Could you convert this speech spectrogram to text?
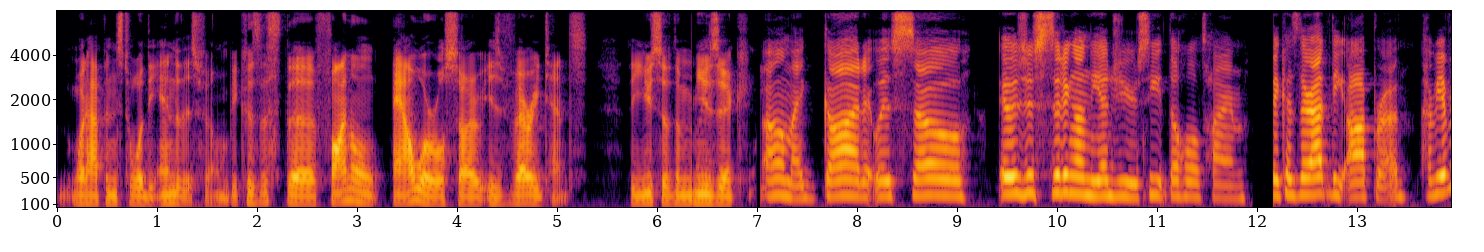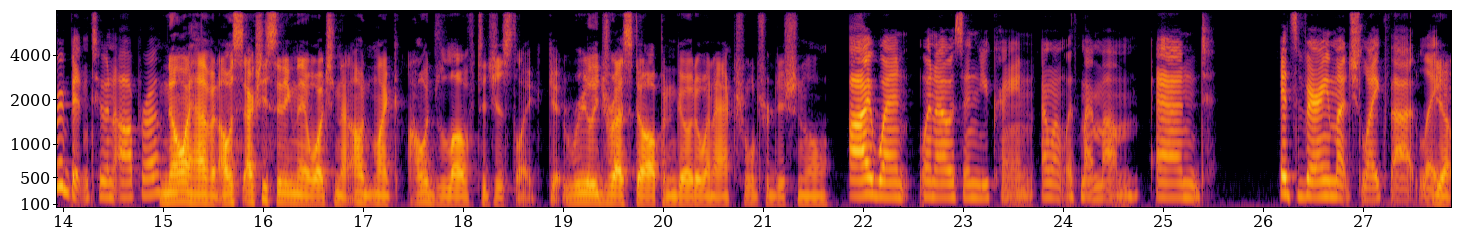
what happens toward the end of this film because this the final hour or so is very tense. The use of the music, Oh my god, it was so. It was just sitting on the edge of your seat the whole time. Because they're at the opera. Have you ever been to an opera? No, I haven't. I was actually sitting there watching that. I would like I would love to just like get really dressed up and go to an actual traditional. I went when I was in Ukraine. I went with my mom. And it's very much like that. Like, Yeah.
